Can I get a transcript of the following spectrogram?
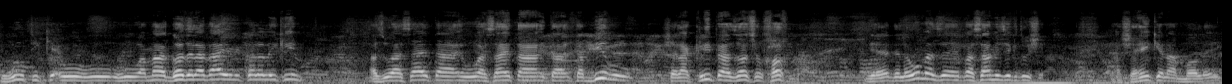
הוא, תיק, הוא, הוא, הוא אמר גודל הוואי מכל הליקים. אז הוא עשה את, ה, הוא עשה את, ה, את, ה, את הבירו של הקליפה הזאת של חוכמה. ולאום הזה, הוא עשה מזה קדושה. מה שאין כן המולק,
